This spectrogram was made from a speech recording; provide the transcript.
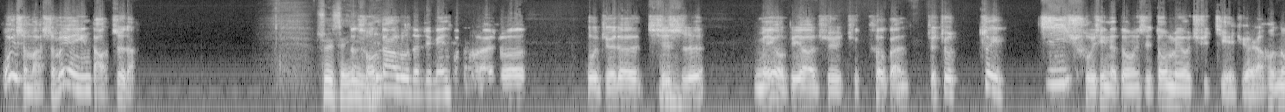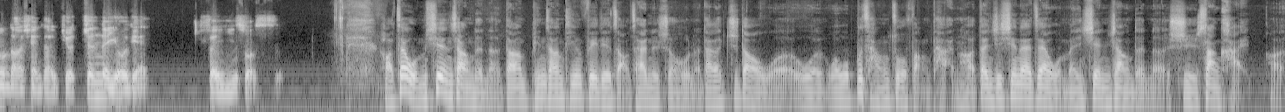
为什么？什么原因导致的？所以，从大陆的这边角度来说，我觉得其实没有必要去去客观，就就最基础性的东西都没有去解决，然后弄到现在就真的有点匪夷所思。好，在我们线上的呢，当然平常听飞碟早餐的时候呢，大概知道我我我我不常做访谈哈，但是现在在我们线上的呢是上海啊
